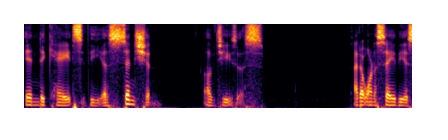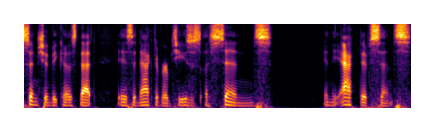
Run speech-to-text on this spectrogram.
indicates the ascension of Jesus. I don't want to say the ascension because that is an active verb. Jesus ascends in the active sense,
